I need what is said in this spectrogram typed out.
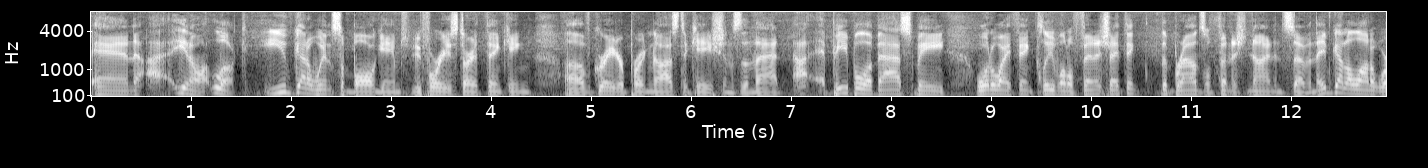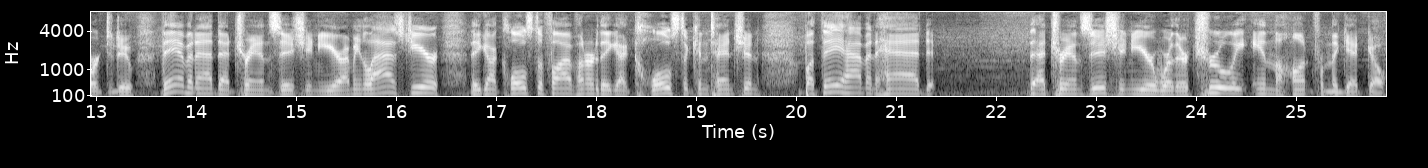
And, uh, you know, look, you've got to win some ball games before you start thinking of greater prognostications than that. Uh, people have asked me, what do I think Cleveland will finish? I think the Browns will finish 9 and 7. They've got a lot of work to do. They haven't had that transition year. I mean, last year they got close to 500, they got close to contention, but they haven't had that transition year where they're truly in the hunt from the get go.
